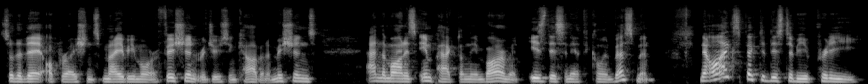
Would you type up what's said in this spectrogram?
so that their operations may be more efficient, reducing carbon emissions and the miner's impact on the environment. Is this an ethical investment? Now, I expected this to be a pretty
